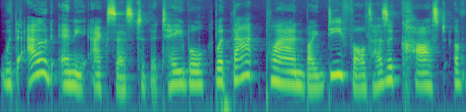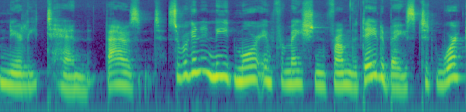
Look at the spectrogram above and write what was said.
without any access to the table, but that plan by default has a cost of nearly 10,000. So we're going to need more information from the database to work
